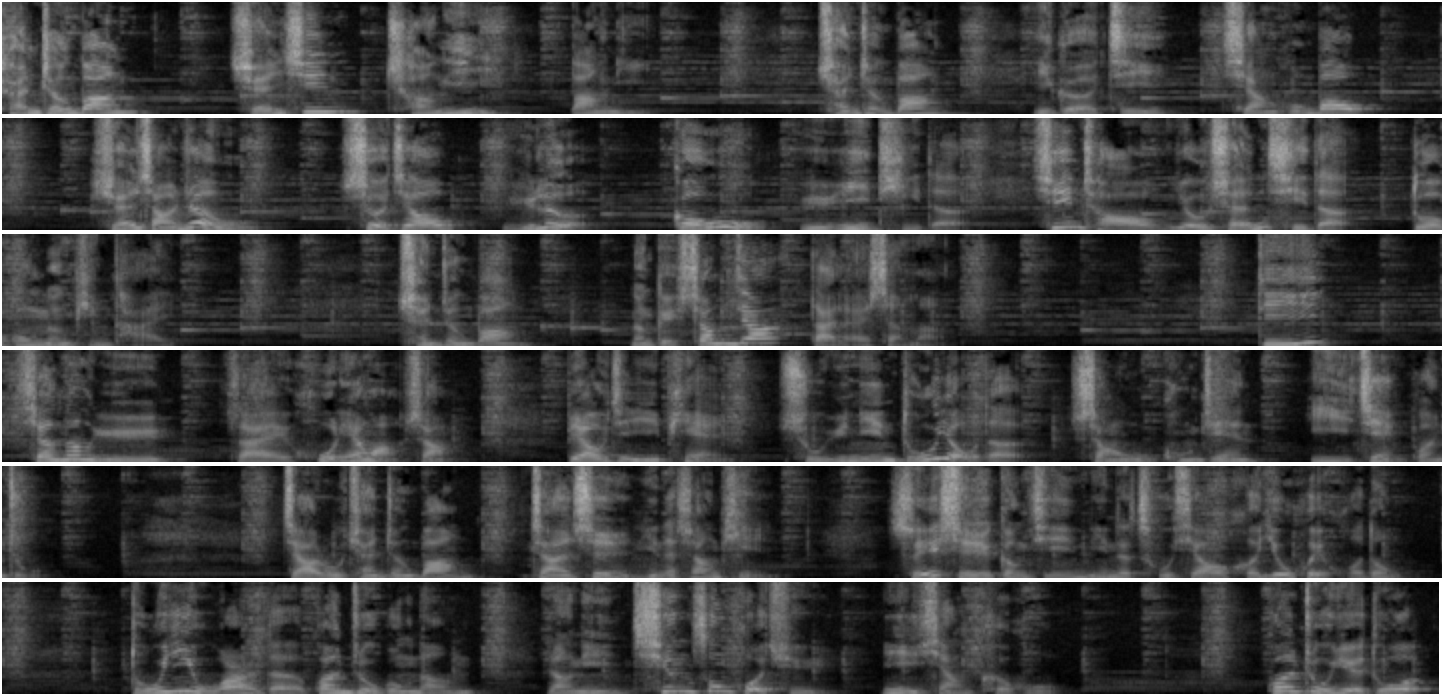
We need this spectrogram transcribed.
全城帮全心诚意帮你，全城帮一个集抢红包、悬赏任务、社交娱乐、购物于一体的新潮又神奇的多功能平台。全城帮能给商家带来什么？第一，相当于在互联网上标记一片属于您独有的商务空间，一键关注。加入全城帮，展示您的商品，随时更新您的促销和优惠活动，独一无二的关注功能，让您轻松获取意向客户。关注越多，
